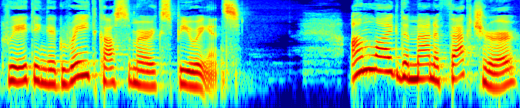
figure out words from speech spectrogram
creating a great customer experience. Unlike the manufacturer,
